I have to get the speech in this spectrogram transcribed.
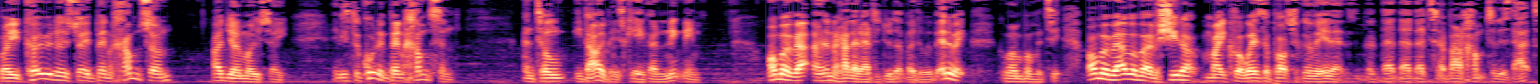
V'yikoyin say Ben Chamson, Ad Yom And he's to call him Ben Chamson until he died, basically. He got a nickname. I don't know how that had to do that, by the way. But anyway, come on, Bamitzi. Omer Rabba Bar Shira, Micro, where's the pasuk over here? That, that, that, that's about Chamson is that.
